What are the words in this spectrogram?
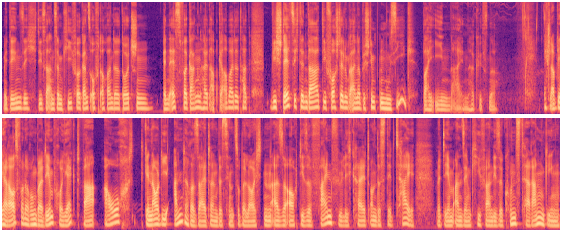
mit denen sich dieser Anselm Kiefer ganz oft auch an der deutschen NS-Vergangenheit abgearbeitet hat. Wie stellt sich denn da die Vorstellung einer bestimmten Musik bei Ihnen ein, Herr Küssner? Ich glaube, die Herausforderung bei dem Projekt war auch genau die andere Seite ein bisschen zu beleuchten, also auch diese Feinfühligkeit und das Detail, mit dem Anselm Kiefer an diese Kunst heranging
